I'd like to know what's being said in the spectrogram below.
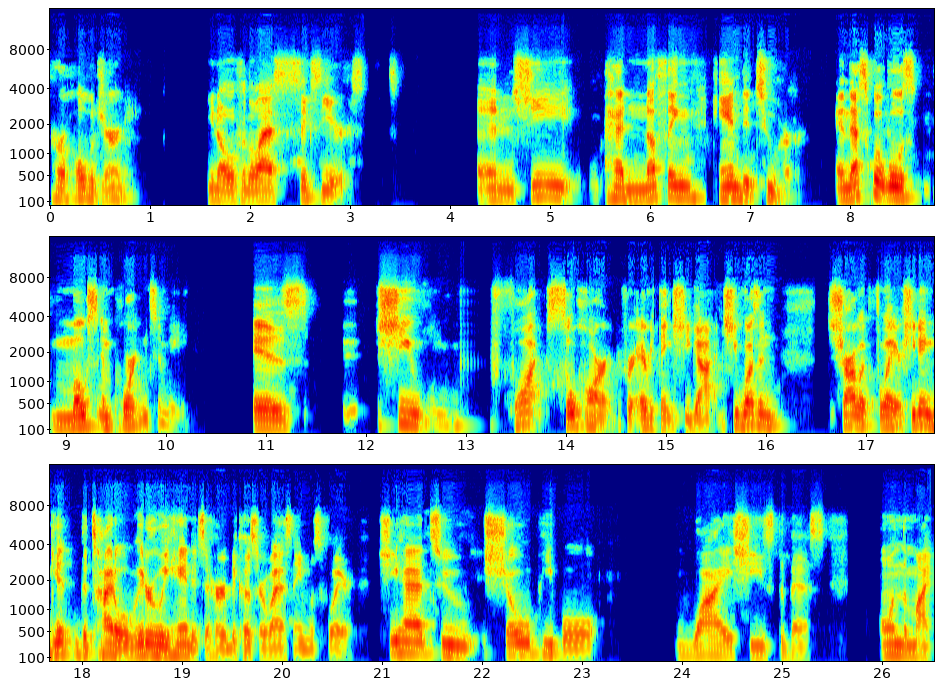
her whole journey. You know, for the last six years, and she had nothing handed to her and that's what was most important to me is she fought so hard for everything she got. She wasn't charlotte flair. She didn't get the title literally handed to her because her last name was flair. She had to show people why she's the best on the mic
